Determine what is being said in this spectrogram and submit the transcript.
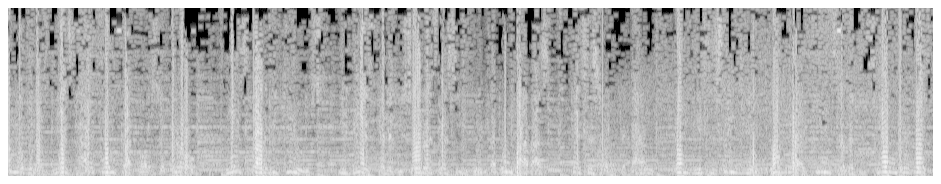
uno de los 10 iPhone 14 Pro, 10 barbecues y 10 televisores de 50 pulgadas que se sortearán del 16 de octubre al 15 de diciembre de 2023.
